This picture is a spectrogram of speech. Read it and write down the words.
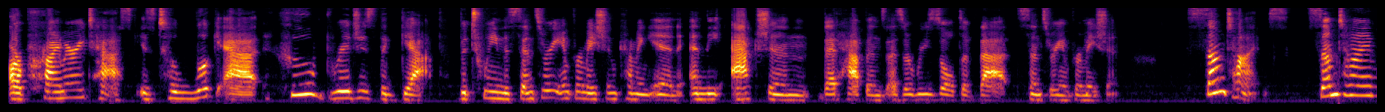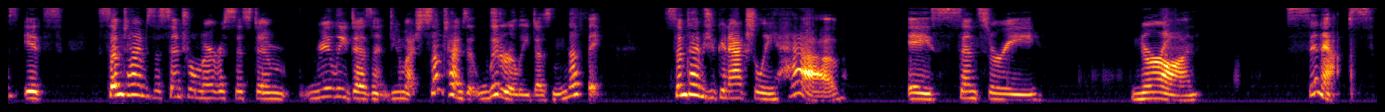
our primary task is to look at who bridges the gap between the sensory information coming in and the action that happens as a result of that sensory information. Sometimes, sometimes it's Sometimes the central nervous system really doesn't do much. Sometimes it literally does nothing. Sometimes you can actually have a sensory neuron synapse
